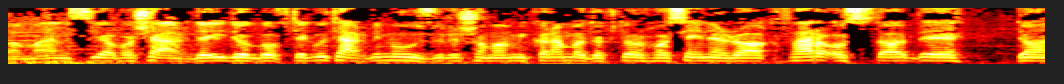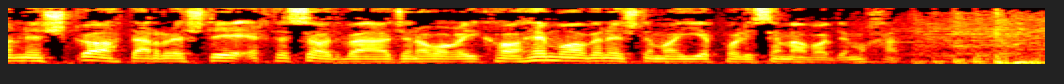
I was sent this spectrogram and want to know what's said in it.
و من سیاوش عقدایی دو گفتگو تقدیم حضور شما می کنم با دکتر حسین راقفر استاد دانشگاه در رشته اقتصاد و جناب آقای کاه معاون اجتماعی پلیس مواد مخدر.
